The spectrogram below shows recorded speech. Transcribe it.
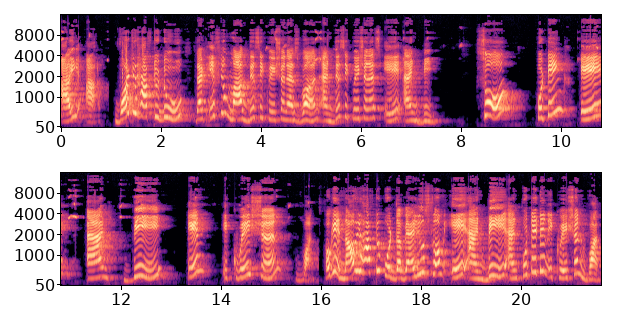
IR. What you have to do that if you mark this equation as 1 and this equation as A and B. So, putting A and B in equation 1. Okay, now you have to put the values from A and B and put it in equation 1.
